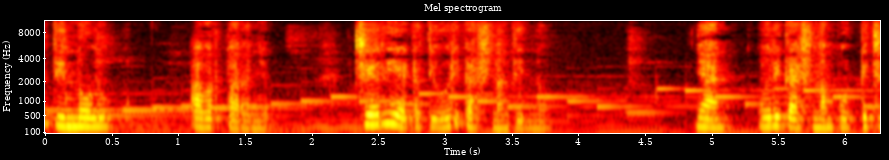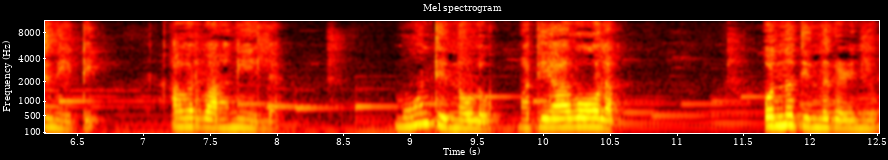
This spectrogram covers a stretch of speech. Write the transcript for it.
തിന്നോളൂ അവർ പറഞ്ഞു. ചെറിയേട്ടത്തി ഒരു കഷ്ണം തിന്നു. ഞാൻ ഒരു കഷ്ണം പൊട്ടിച്ചു നീട്ടി. അവർ വാങ്ങിയില്ല. മോൻ തിന്നോളൂ മതിയാവോളം. ഒന്ന് തിന്നു കഴിഞ്ഞു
